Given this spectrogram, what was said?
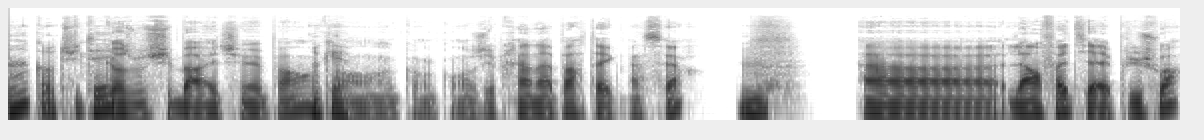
Hein, Quand tu t'es Quand je me suis barré de chez mes parents, quand, quand- quand j'ai pris un appart avec ma sœur, Mm. euh, là, en fait, il n'y avait plus le choix.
